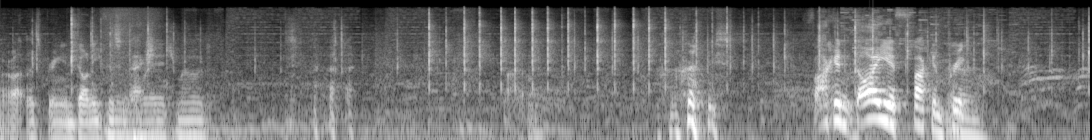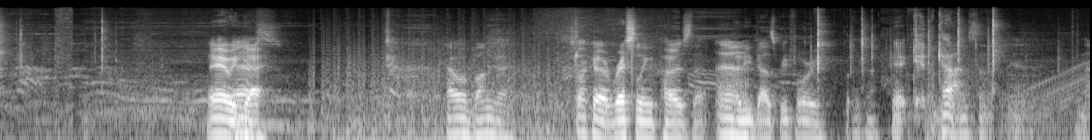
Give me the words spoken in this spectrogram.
All right, let's bring in Donnie for some action. Rage mode. Fucking die, you fucking prick. There we Yes. Cowabunga. go. It's like a wrestling pose that, that Yeah. he does before he. Yeah, get cut. Yeah.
